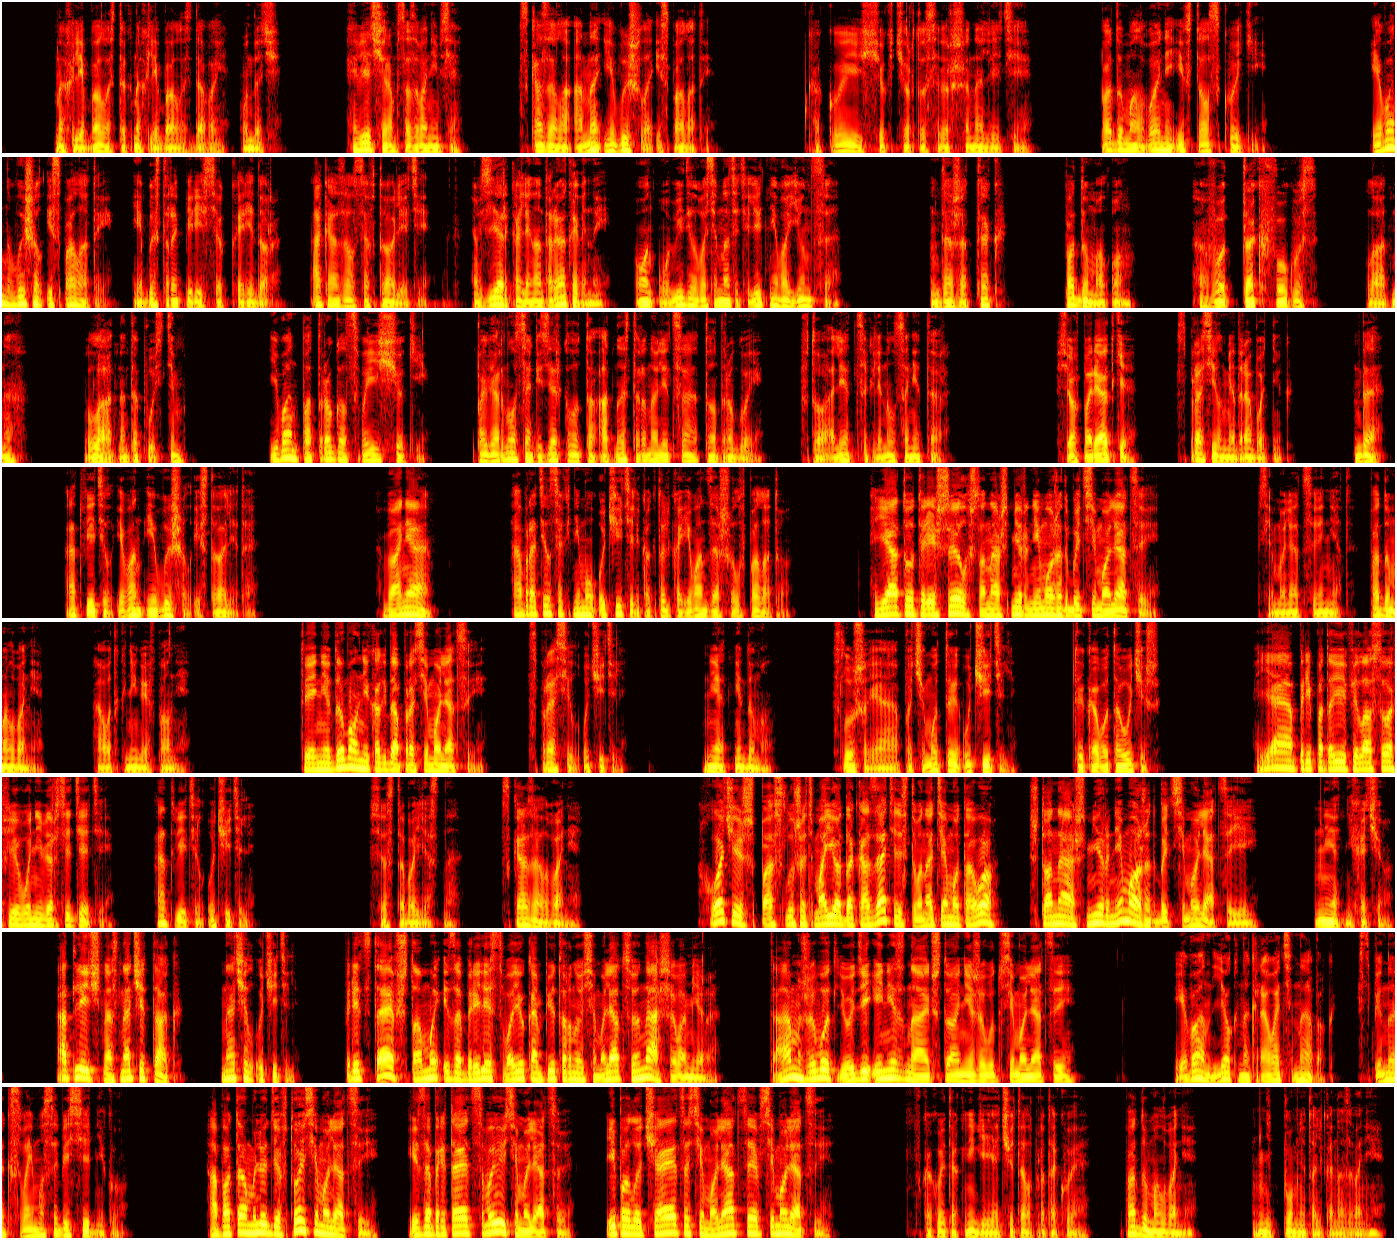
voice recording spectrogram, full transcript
«Нахлебалась так нахлебалась, давай, удачи». «Вечером созвонимся», — сказала она и вышла из палаты. «Какое еще к черту совершеннолетие?» Подумал Ваня и встал с койки. Иван вышел из палаты и быстро пересек коридор. Оказался в туалете. В зеркале над раковиной он увидел восемнадцатилетнего юнца. «Даже так?» – подумал он. «Вот так фокус. Ладно, ладно, допустим». Иван потрогал свои щеки. Повернулся к зеркалу то одной стороной лица, то другой. В туалет заглянул санитар. «Все в порядке?» – спросил медработник. «Да», – ответил Иван и вышел из туалета. «Ваня, Обратился к нему учитель, как только Иван зашел в палату. «Я тут решил, что наш мир не может быть симуляцией». «Симуляции нет», — подумал Ваня. «А вот книгой вполне». «Ты не думал никогда про симуляции?» — спросил учитель. «Нет, не думал. Слушай, а почему ты учитель? Ты кого-то учишь?» «Я преподаю философию в университете», — ответил учитель. «Все с тобой ясно», — сказал Ваня. Хочешь послушать мое доказательство на тему того, что наш мир не может быть симуляцией? Нет, не хочу. Отлично, значит так, начал учитель. Представь, что мы изобрели свою компьютерную симуляцию нашего мира. Там живут люди и не знают, что они живут в симуляции. Иван лег на кровать на бок, спиной к своему собеседнику. А потом люди в той симуляции изобретают свою симуляцию, и получается симуляция в симуляции. В какой-то книге я читал про такое. Подумал Ваня. Не помню только название.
